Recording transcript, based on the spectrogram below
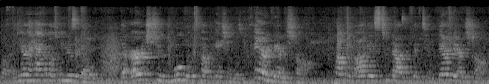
what, a year and a half ago, two years ago, the urge to move with this publication was very, very strong. Probably August 2015, very, very strong.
